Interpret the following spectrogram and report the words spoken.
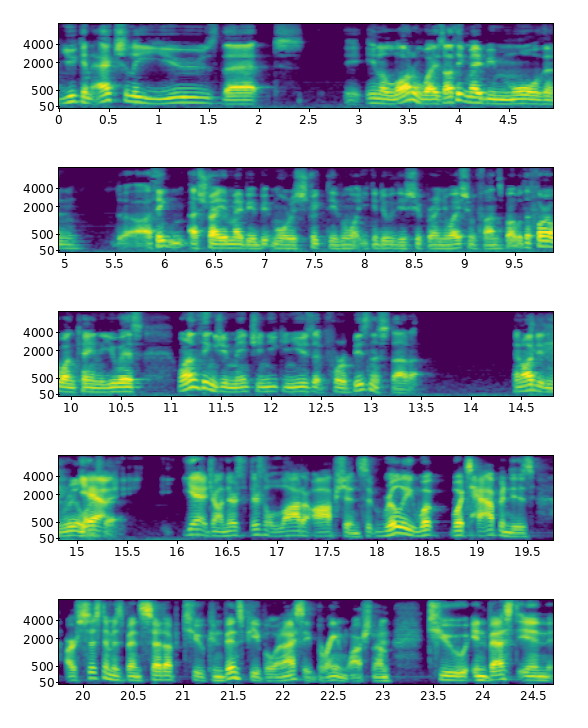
you can actually use that in a lot of ways. I think maybe more than I think Australia may be a bit more restrictive in what you can do with your superannuation funds. But with the 401k in the US, one of the things you mentioned, you can use it for a business startup. And I didn't realize yeah. that. Yeah, John, there's there's a lot of options. Really what what's happened is our system has been set up to convince people and I say brainwash them to invest in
